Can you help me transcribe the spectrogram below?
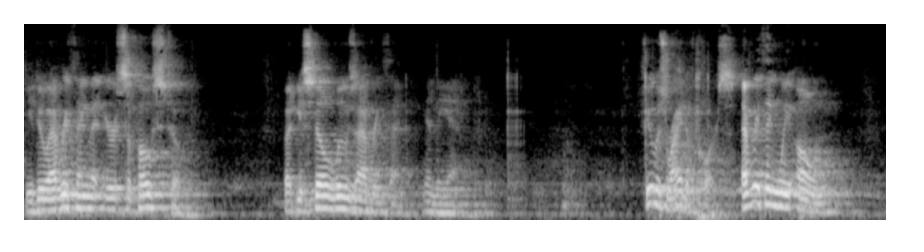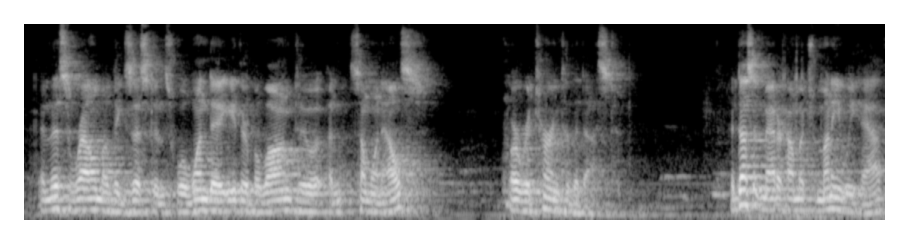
you do everything that you're supposed to but you still lose everything in the end. She was right, of course. Everything we own in this realm of existence will one day either belong to a, someone else or return to the dust. It doesn't matter how much money we have.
